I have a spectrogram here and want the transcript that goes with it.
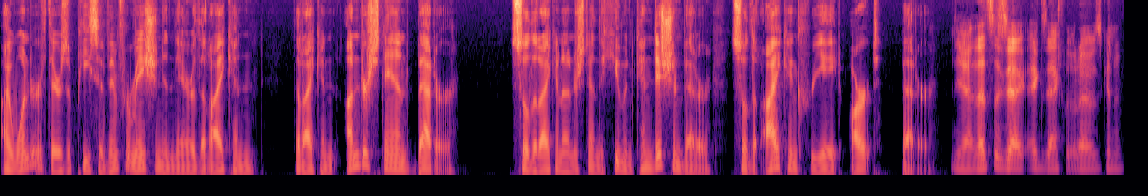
I wonder if there's a piece of information in there that I can that I can understand better so that I can understand the human condition better, so that I can create art better. Yeah, that's exact, exactly what I was going to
